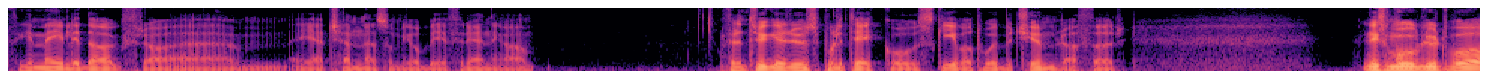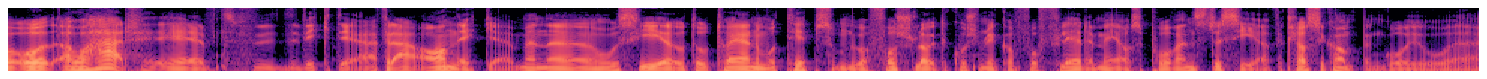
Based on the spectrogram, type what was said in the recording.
fikk, en mail i dag fra ei jeg kjenner som jobber i foreninga for en tryggere ruspolitikk, og skriver at hun er bekymra for Liksom Hun lurte på Og, og her er det viktig, for jeg aner ikke, men uh, hun sier at hun tar gjerne mot tips om du har forslag til hvordan vi kan få flere med oss på venstresida. For Klassekampen går jo, uh,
